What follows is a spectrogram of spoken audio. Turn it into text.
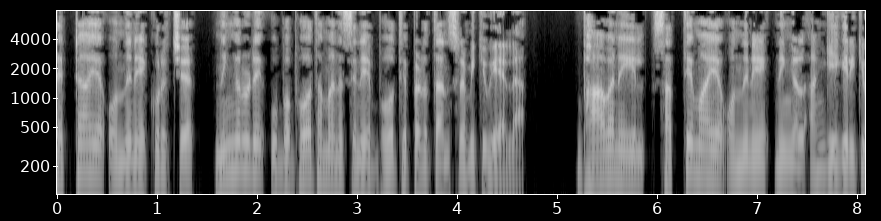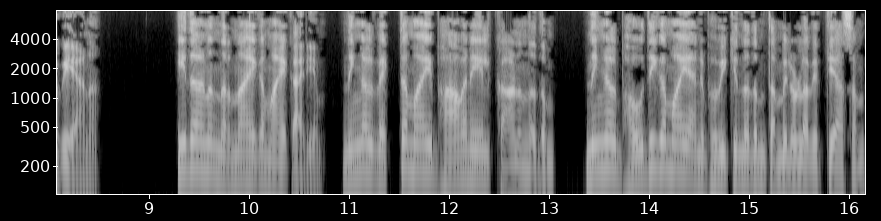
തെറ്റായ ഒന്നിനെക്കുറിച്ച് നിങ്ങളുടെ ഉപബോധ മനസ്സിനെ ബോധ്യപ്പെടുത്താൻ ശ്രമിക്കുകയല്ല. ഭാവനയിൽ സത്യമായ ഒന്നിനെ നിങ്ങൾ അംഗീകരിക്കുകയാണ്. ഇതാണ് നിർണായകമായ കാര്യം. നിങ്ങൾ വ്യക്തമായി ഭാവനയിൽ കാണുന്നതും നിങ്ങൾ ഭൗതികമായി അനുഭവിക്കുന്നതും തമ്മിലുള്ള വ്യത്യാസം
